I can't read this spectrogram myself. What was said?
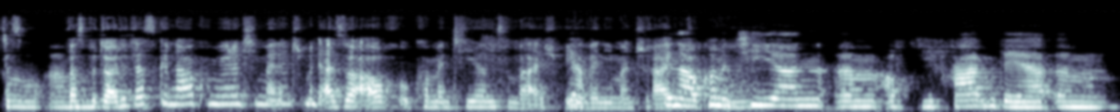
Das, so, ähm, was bedeutet das genau, Community Management? Also auch kommentieren zum Beispiel, ja, wenn jemand schreibt. Genau, mhm. kommentieren, ähm, auf die Fragen der ähm,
